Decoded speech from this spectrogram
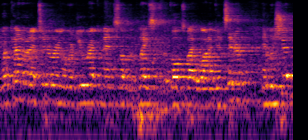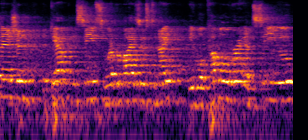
What kind of an itinerary would you recommend some of the places the folks might want to consider? And we should mention that Captain sees whoever buys this tonight, he will come over and see you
